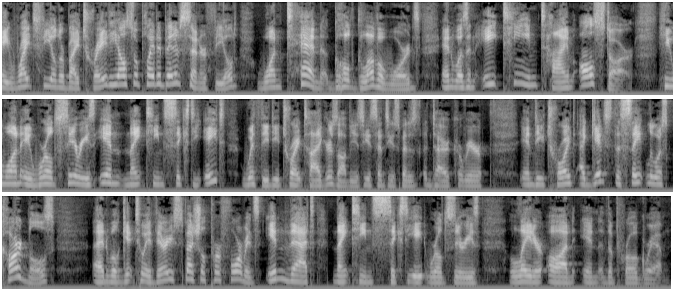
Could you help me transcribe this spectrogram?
a right fielder by trade. He also played a bit of center field, won 10 Gold Glove Awards, and was an 18 time All Star. He won a World Series in 1968 with the Detroit Tigers, obviously, since he spent his entire career in Detroit, against the St. Louis Cardinals and we'll get to a very special performance in that 1968 World Series later on in the program.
